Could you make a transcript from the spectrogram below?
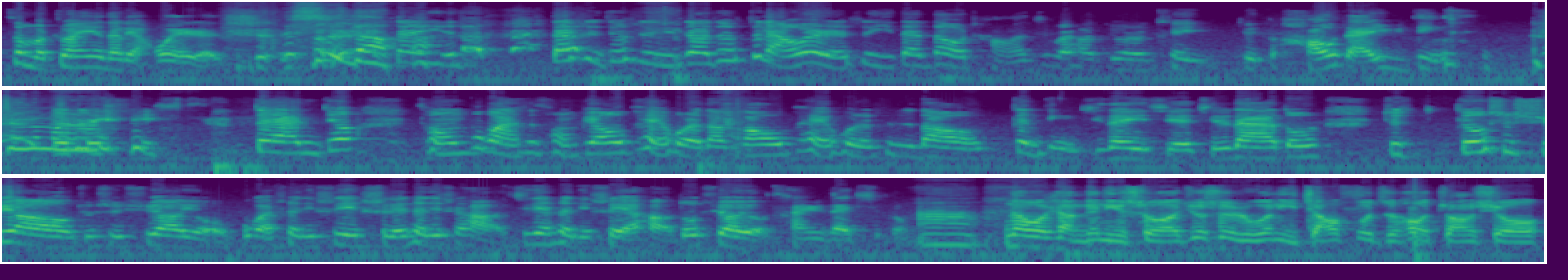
这么专业的两位人士。是的 但也但是就是你知道，就这两位人士一旦到场了，基本上就是可以就豪宅预定。真的吗？就是对啊，你就从不管是从标配或者到高配，或者甚至到更顶级的一些，其实大家都就都是需要，就是需要有不管设计师、室内设计师好，机电设计师也好，都需要有参与在其中。啊，那我想跟你说，就是如果你交付之后装修，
